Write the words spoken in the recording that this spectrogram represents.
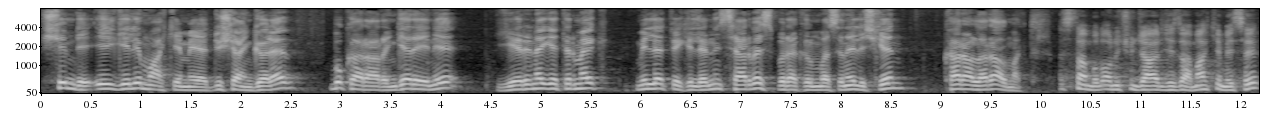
Şimdi ilgili mahkemeye düşen görev bu kararın gereğini yerine getirmek milletvekillerinin serbest bırakılmasına ilişkin kararları almaktır. İstanbul 13. Ağır Ceza Mahkemesi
